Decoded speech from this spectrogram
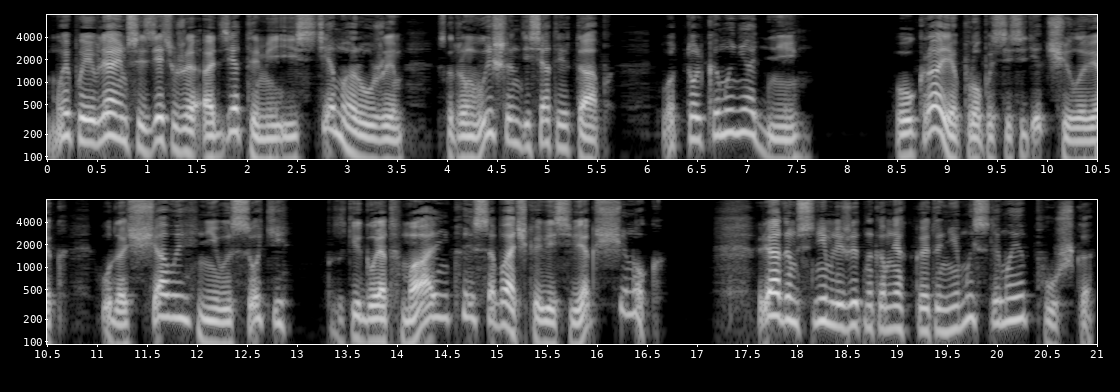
Мы появляемся здесь уже одетыми и с тем оружием, с которым вышли на десятый этап. Вот только мы не одни. У края пропасти сидит человек, худощавый, невысокий, по-таки говорят, маленькая собачка, весь век щенок. Рядом с ним лежит на камнях какая-то немыслимая пушка,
